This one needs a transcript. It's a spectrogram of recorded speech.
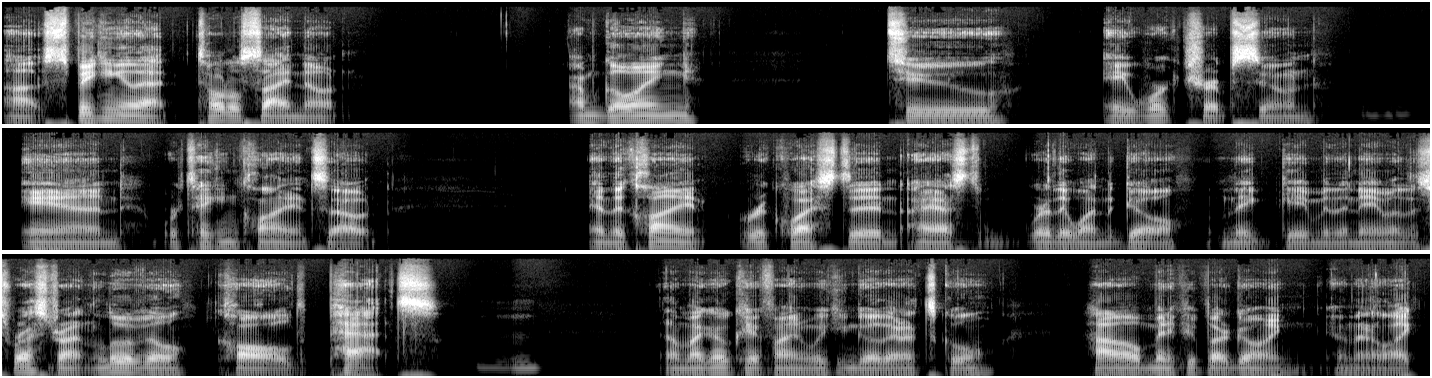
Uh, speaking of that, total side note, I'm going to a work trip soon and we're taking clients out. And the client requested, I asked where they wanted to go. And they gave me the name of this restaurant in Louisville called Pat's. And I'm like, okay, fine, we can go there. That's cool. How many people are going? And they're like,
